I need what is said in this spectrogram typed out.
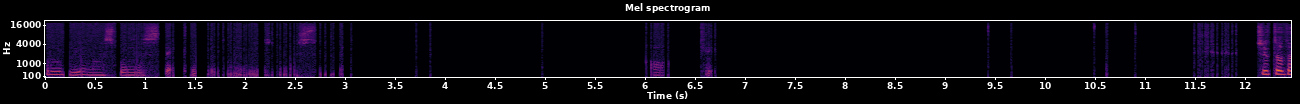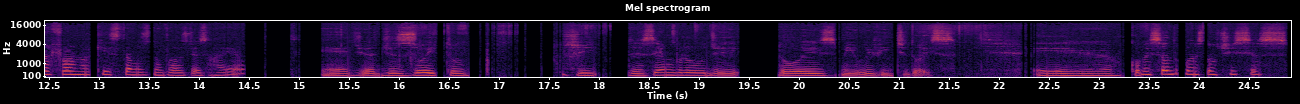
problema as coisas técnicas, De toda forma, aqui estamos no Voz de Israel, é dia 18 de dezembro de 2022. É, começando com as notícias,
